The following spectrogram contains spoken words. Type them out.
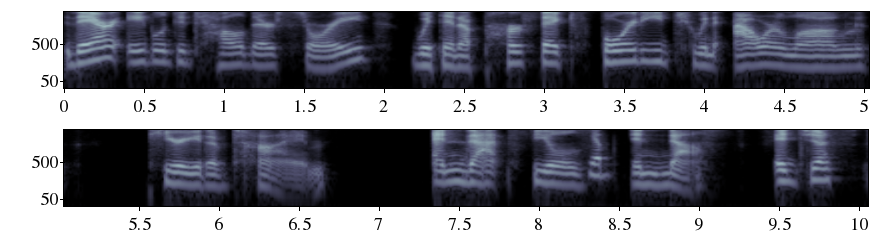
they are able to tell their story within a perfect 40 to an hour long period of time. And that feels Yep. enough. It just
